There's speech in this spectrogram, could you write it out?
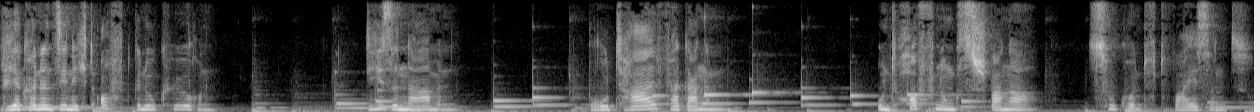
Wir können sie nicht oft genug hören. Diese Namen, brutal vergangen und hoffnungsschwanger, zukunftweisend.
